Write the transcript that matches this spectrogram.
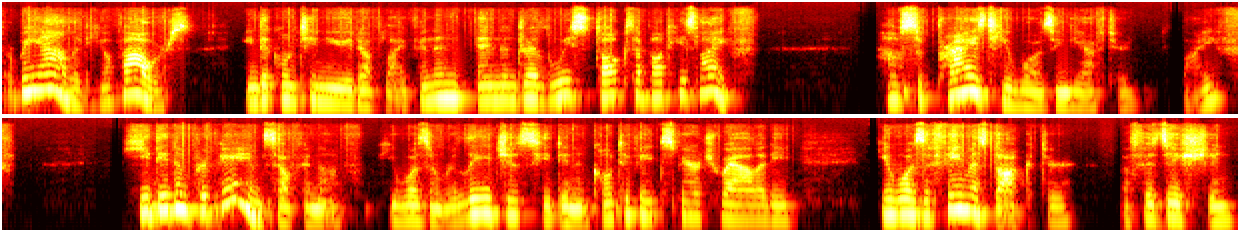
the reality of ours in the continuity of life. And, and Andre Luiz talks about his life, how surprised he was in the afterlife. He didn't prepare himself enough. He wasn't religious, he didn't cultivate spirituality. He was a famous doctor, a physician,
